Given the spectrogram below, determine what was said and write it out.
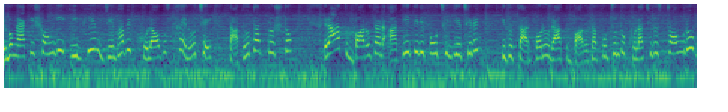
এবং একই সঙ্গে ইভিএম যেভাবে খোলা অবস্থায় রয়েছে, তাতেও তার প্রশ্ন। রাত বারোটার আগেই তিনি পৌঁছে গিয়েছিলেন, কিন্তু তারপরেও রাত বারোটা পর্যন্ত খোলা ছিল স্ট্রং রুম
